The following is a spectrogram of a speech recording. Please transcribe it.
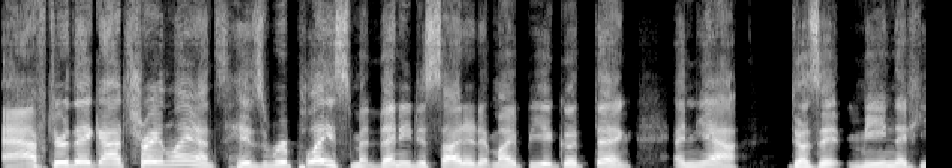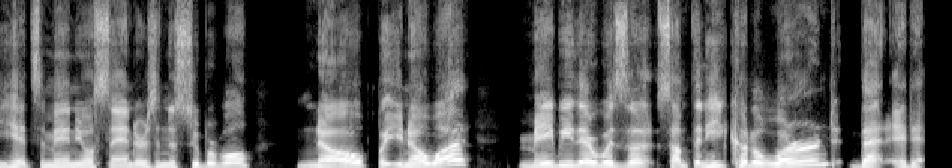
after they got Trey Lance, his replacement. Then he decided it might be a good thing. And yeah, does it mean that he hits Emmanuel Sanders in the Super Bowl? No, but you know what? Maybe there was a, something he could have learned that it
